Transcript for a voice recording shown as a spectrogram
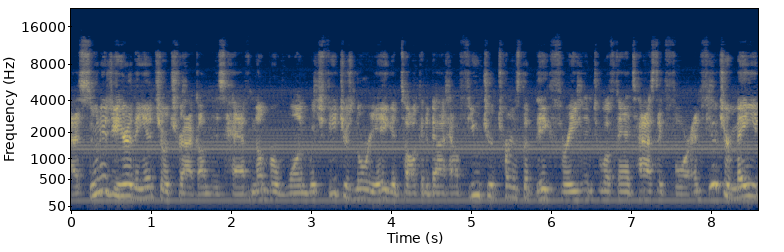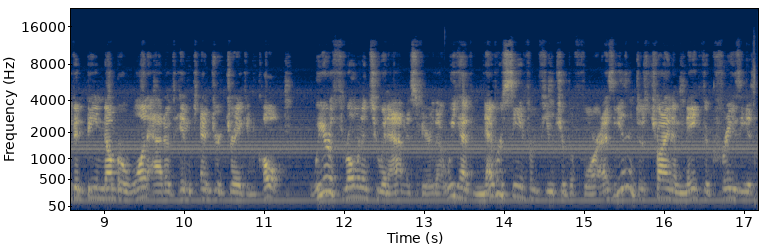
As soon as you hear the intro track on this half, number one, which features Noreaga talking about how Future turns the big three into a fantastic four, and Future may even be number one out of him, Kendrick, Drake, and Cole. We are thrown into an atmosphere that we have never seen from Future before, as he isn't just trying to make the craziest.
